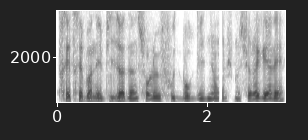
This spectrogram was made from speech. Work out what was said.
Très très bon épisode hein, sur le foot bourguignon. Je me suis régalé.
